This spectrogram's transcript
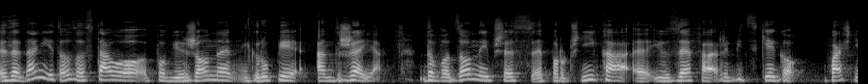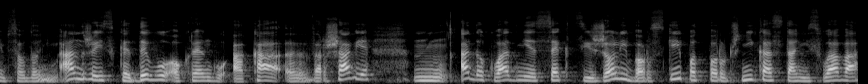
Zadanie to zostało powierzone grupie Andrzeja, dowodzonej przez porucznika e, Józefa Rybickiego właśnie pseudonim Andrzej z Kedywu okręgu AK w Warszawie, mm, a dokładnie z sekcji żoliborskiej podporucznika Stanisława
